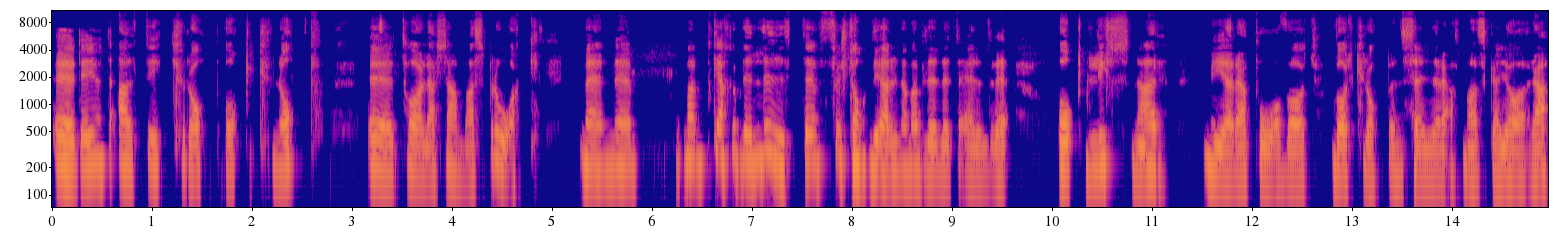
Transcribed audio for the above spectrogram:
Det är ju inte alltid kropp och knopp eh, talar samma språk. Men eh, man kanske blir lite förståndigare när man blir lite äldre och lyssnar mera på vad, vad kroppen säger att man ska göra.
